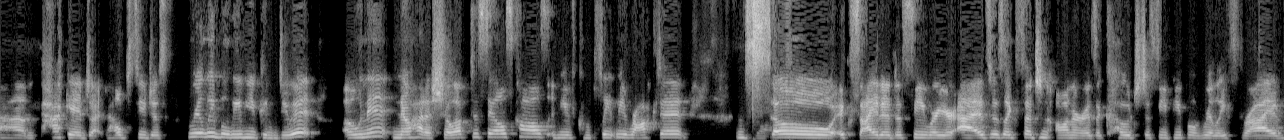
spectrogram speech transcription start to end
um, package that helps you just really believe you can do it, own it, know how to show up to sales calls, and you've completely rocked it. I'm so excited to see where you're at. It's just like such an honor as a coach to see people really thrive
